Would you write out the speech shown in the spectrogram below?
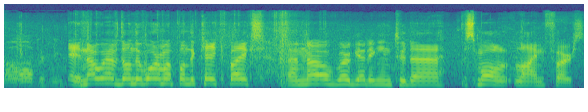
Okay, now we have done the warm up on the cake bikes and now we're getting into the, the small line first.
